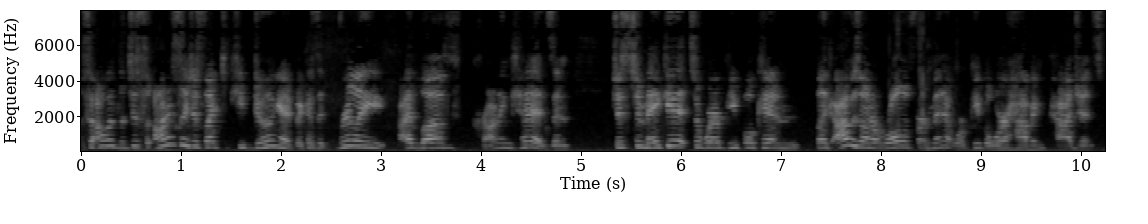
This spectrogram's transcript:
so I would just honestly just like to keep doing it because it really I love crowning kids and just to make it to where people can like I was on a roll for a minute where people were having pageants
